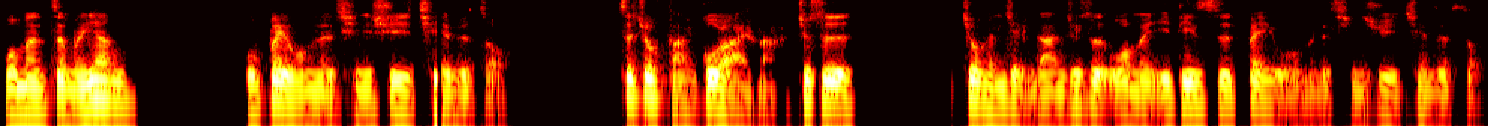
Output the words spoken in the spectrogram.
我们怎么样？不被我们的情绪牵着走，这就反过来嘛，就是就很简单，就是我们一定是被我们的情绪牵着走。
